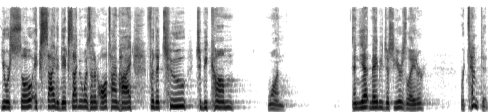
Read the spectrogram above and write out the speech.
You were so excited. The excitement was at an all time high for the two to become one. And yet, maybe just years later, we're tempted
